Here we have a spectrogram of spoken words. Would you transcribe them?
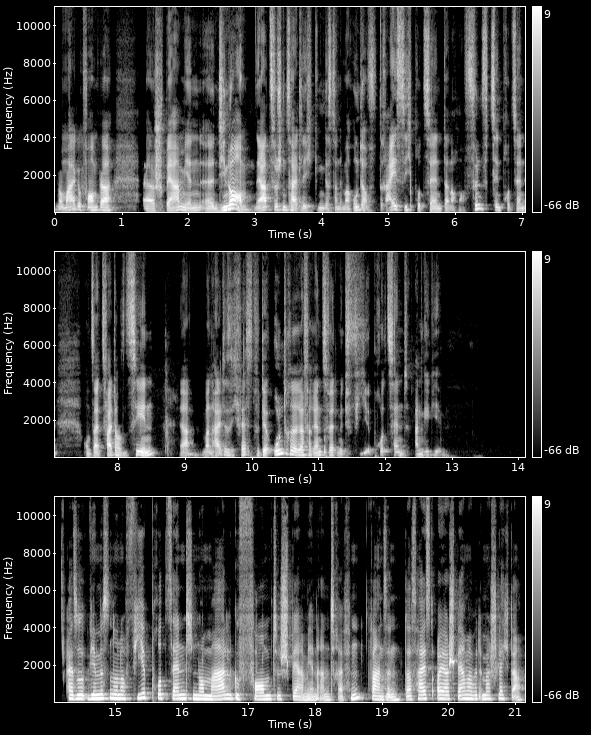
normal geformter äh, Spermien äh, die Norm. Ja, zwischenzeitlich ging das dann immer runter auf 30 Prozent, dann auch mal auf 15 Prozent. Und seit 2010, ja, man halte sich fest, wird der untere Referenzwert mit 4 Prozent angegeben. Also wir müssen nur noch 4% normal geformte Spermien antreffen. Wahnsinn. Das heißt, euer Sperma wird immer schlechter.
